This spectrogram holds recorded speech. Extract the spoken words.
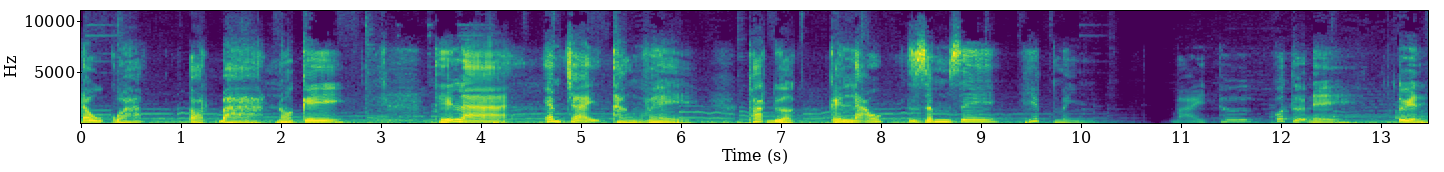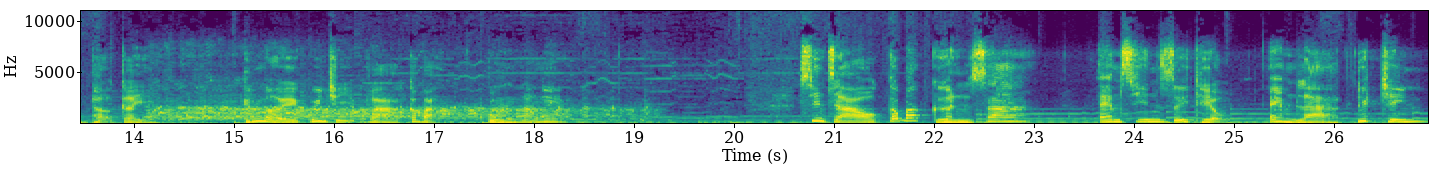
đau quá. Tọt bà nó kê. Thế là em chạy thẳng về thoát được cái lão dâm dê hiếp mình. Bài thơ có tựa đề tuyển thợ cầy kính mời quý anh chị và các bạn cùng lắng nghe. Xin chào các bác gần xa, em xin giới thiệu em là Tuyết Trinh.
